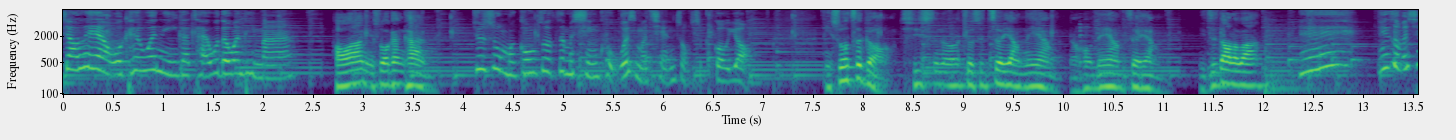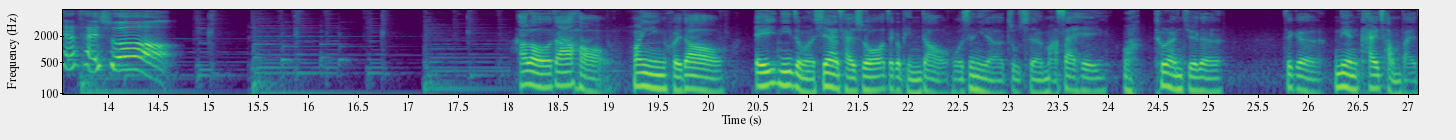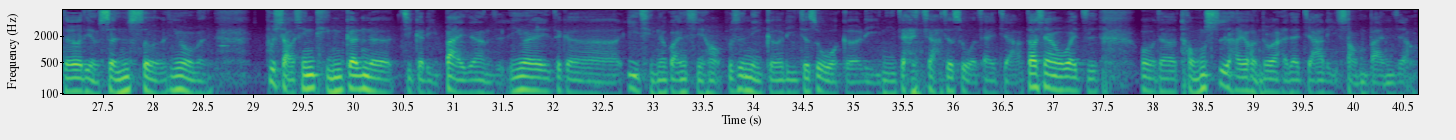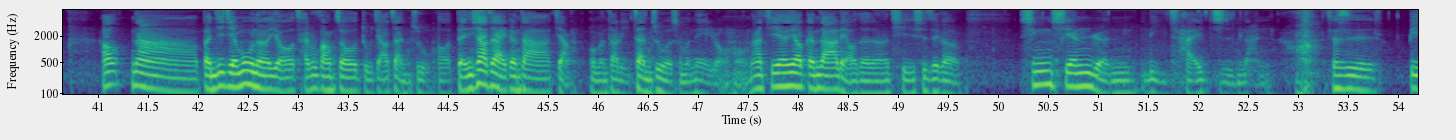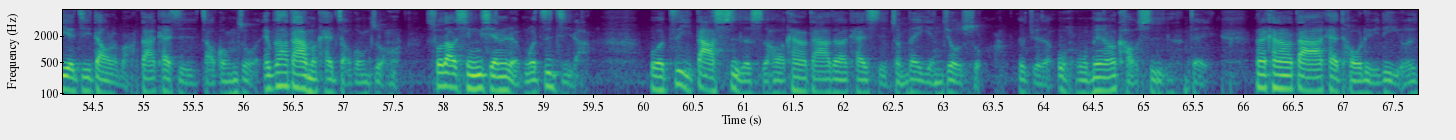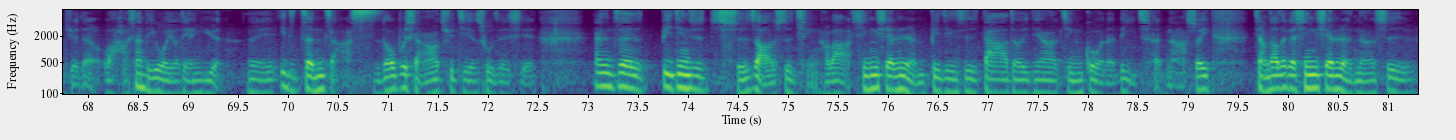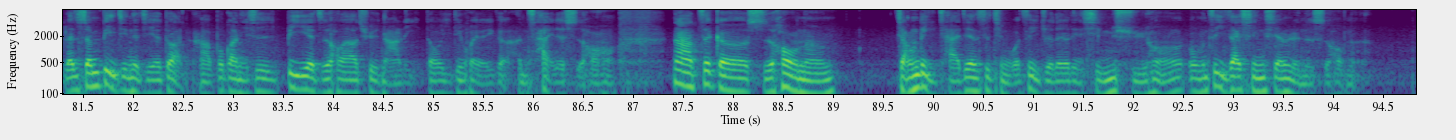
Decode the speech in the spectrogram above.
教练，我可以问你一个财务的问题吗？好啊，你说看看。就是我们工作这么辛苦，为什么钱总是不够用？你说这个哦，其实呢就是这样那样，然后那样这样，你知道了吧？哎，你怎么现在才说？Hello，大家好，欢迎回到哎，你怎么现在才说这个频道？我是你的主持人马赛黑。哇，突然觉得这个念开场白都有点生涩，因为我们。不小心停更了几个礼拜这样子，因为这个疫情的关系哈，不是你隔离就是我隔离，你在家就是我在家。到现在为止，我的同事还有很多人还在家里上班这样。好，那本期节目呢由财富方舟独家赞助哦，等一下再来跟大家讲我们到底赞助了什么内容哦。那今天要跟大家聊的呢，其实是这个新鲜人理财指南，就是毕业季到了嘛，大家开始找工作，也不知道大家有没有开始找工作哈。说到新鲜人，我自己啦，我自己大四的时候，看到大家都在开始准备研究所，就觉得哦，我没有要考试，对。那看到大家开始投履历，我就觉得哇，好像离我有点远，对，一直挣扎，死都不想要去接触这些。但是这毕竟是迟早的事情，好不好？新鲜人毕竟是大家都一定要经过的历程啊，所以讲到这个新鲜人呢，是人生必经的阶段啊。不管你是毕业之后要去哪里，都一定会有一个很菜的时候。那这个时候呢，讲理财这件事情，我自己觉得有点心虚哈。我们自己在新鲜人的时候呢，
